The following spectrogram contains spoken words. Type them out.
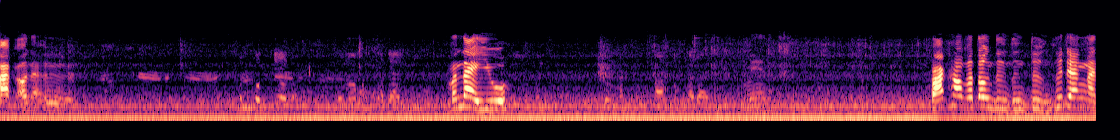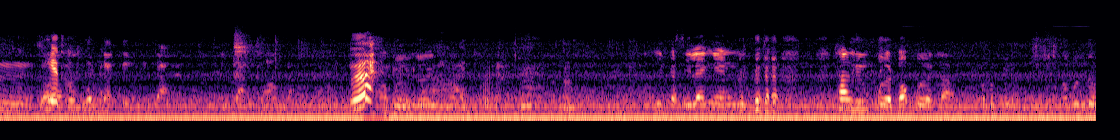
ปักเอาน่ะเออมันก็เกี่ยวดอกแต่ว่ามันก็ได้อยู่มันได้อยู่แต่มันตามมันก็ได้อยู่แม่นปักเฮาก็ต้องดึงตึงๆคือจังอันเฮ็ดรถจากเต็มที่จังที่จังเท่ากันเอ้ยเอ เลยอีกกะสีแรงเงี้ยข้าเปิดล่ะเอาเปิดเอาเพิ่งดู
